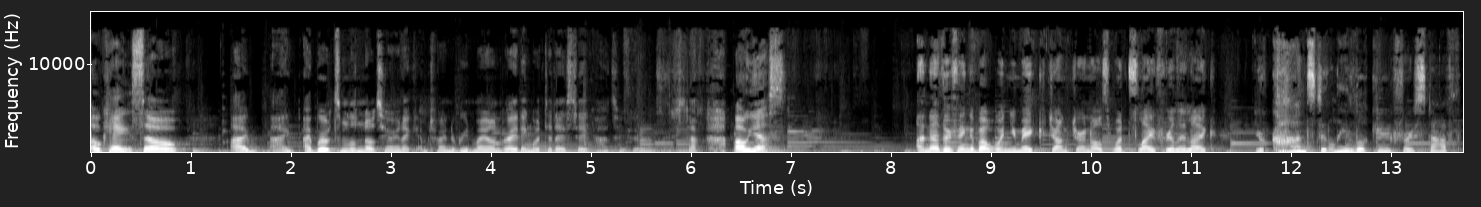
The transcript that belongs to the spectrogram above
okay so I, I, I, wrote some little notes here and I, am trying to read my own writing. What did I say? God, stuff. Oh, yes. Another thing about when you make junk journals, what's life really like? You're constantly looking for stuff.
